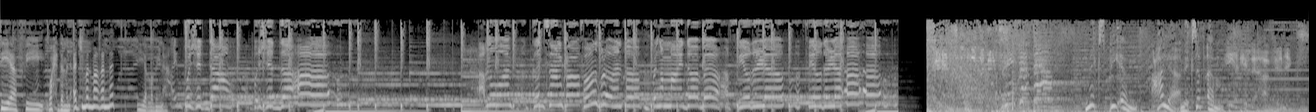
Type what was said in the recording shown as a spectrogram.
سيا في واحدة من أجمل ما غنت. يلا بينا. For good time call, phone's blowing PM على Mix FM هي كلها في ال mix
